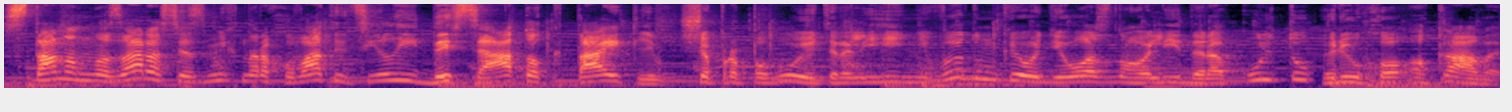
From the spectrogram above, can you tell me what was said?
Станом на зараз я зміг нарахувати цілий десяток тайтлів, що пропагують релігійні видумки одіозного лідера культу Рюхо Окави.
